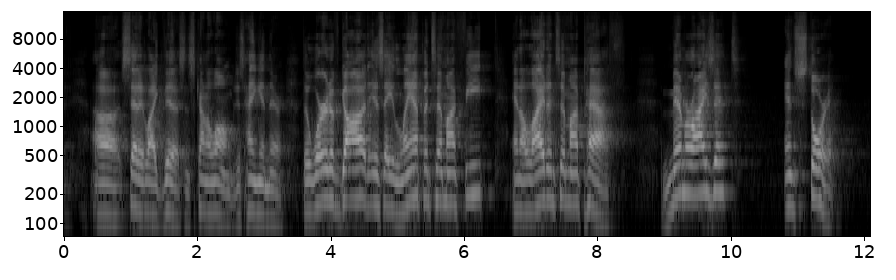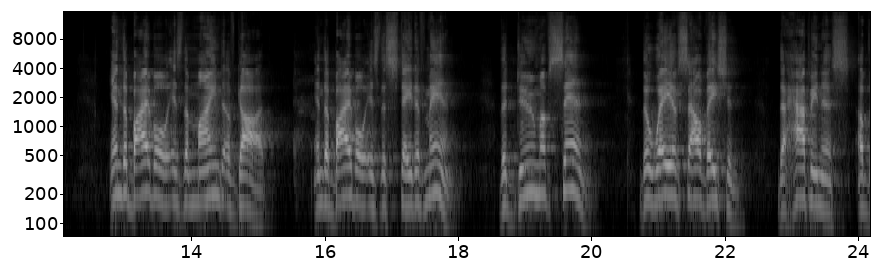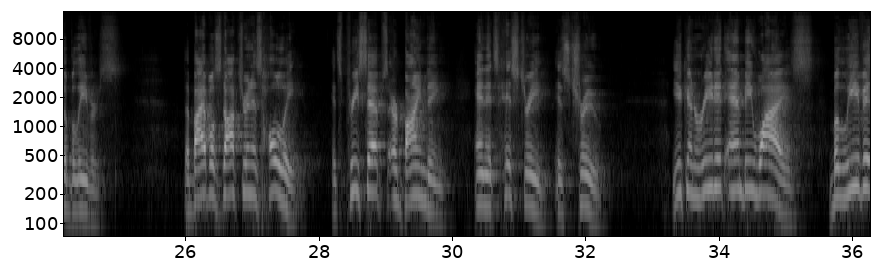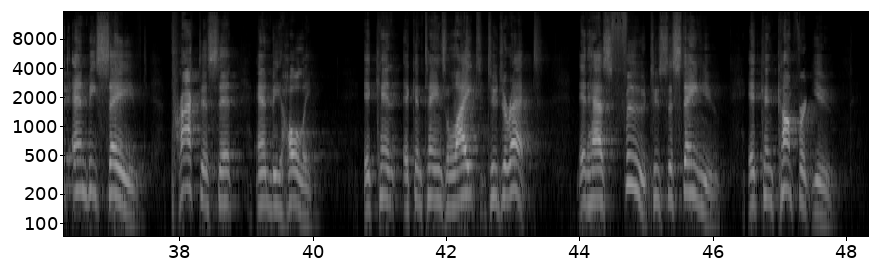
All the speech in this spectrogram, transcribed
uh, said it like this. It's kind of long, just hang in there. The word of God is a lamp unto my feet and a light unto my path. Memorize it and store it. In the Bible is the mind of God. In the Bible is the state of man, the doom of sin, the way of salvation, the happiness of the believers. The Bible's doctrine is holy, its precepts are binding, and its history is true. You can read it and be wise, believe it and be saved, practice it and be holy. It, can, it contains light to direct, it has food to sustain you, it can comfort you,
